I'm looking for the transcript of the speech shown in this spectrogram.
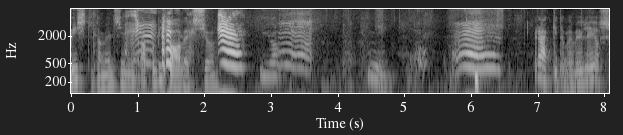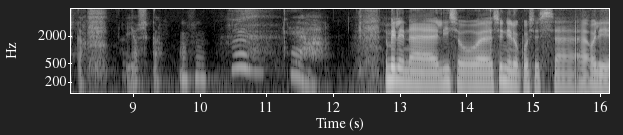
istuda meil siin hakkab igav, eks ju. nii. Rääkida me veel ei oska, ei oska mm. -hmm. jaa no milline Liisu äh, sünnilugu siis äh, oli,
